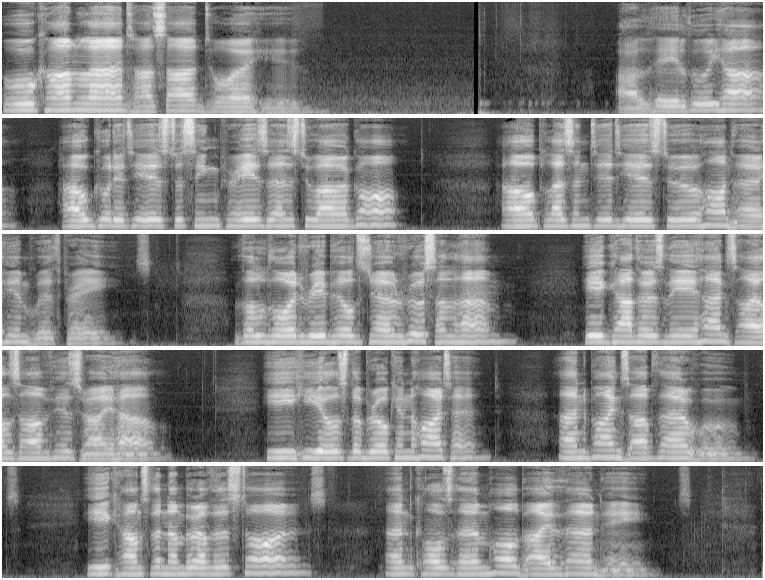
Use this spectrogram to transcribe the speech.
O come, let us adore him. Alleluia! How good it is to sing praises to our God! How pleasant it is to honor him with praise! The Lord rebuilds Jerusalem. He gathers the exiles of Israel. He heals the broken-hearted and binds up their wounds. He counts the number of the stars and calls them all by their names.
